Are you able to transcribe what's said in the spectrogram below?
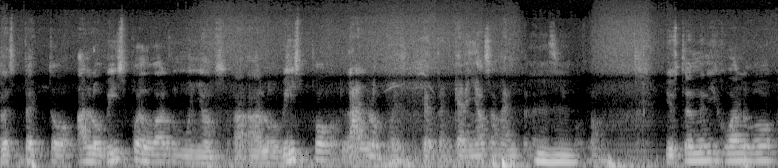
respecto al obispo Eduardo Muñoz, al obispo Lalo, pues, que cariñosamente le decimos, ¿no? Y usted me dijo algo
